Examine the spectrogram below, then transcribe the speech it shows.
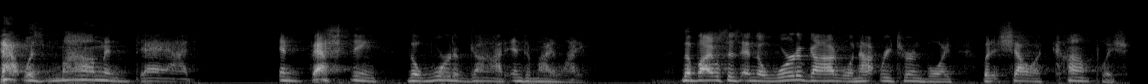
That was mom and dad investing the Word of God into my life. The Bible says, and the Word of God will not return void, but it shall accomplish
